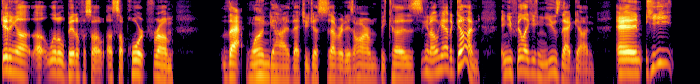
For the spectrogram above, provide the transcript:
getting a, a little bit of a, a support from that one guy that you just severed his arm because you know he had a gun, and you feel like you can use that gun, and he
